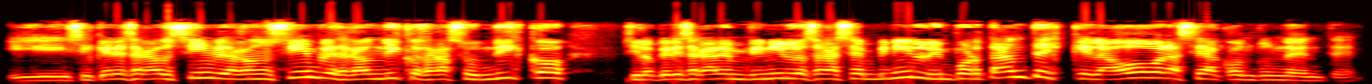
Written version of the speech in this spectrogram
Y si querés sacar un simple, sacas un simple, sacar un disco, sacas un disco. Si lo querés sacar en vinilo, lo sacas en vinilo. Lo importante es que la obra sea contundente.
